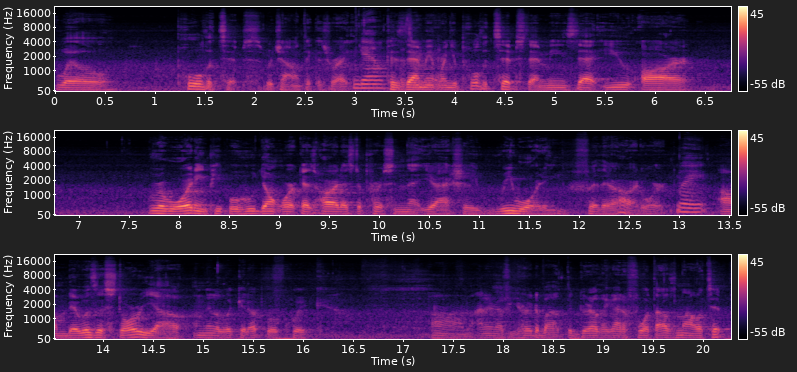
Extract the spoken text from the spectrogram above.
will pull the tips, which I don't think is right. Yeah, I don't think because that right mean when you pull the tips, that means that you are rewarding people who don't work as hard as the person that you're actually rewarding for their hard work. Right. Um, there was a story out. I'm gonna look it up real quick. Um, I don't know if you heard about the girl that got a four thousand dollar tip.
